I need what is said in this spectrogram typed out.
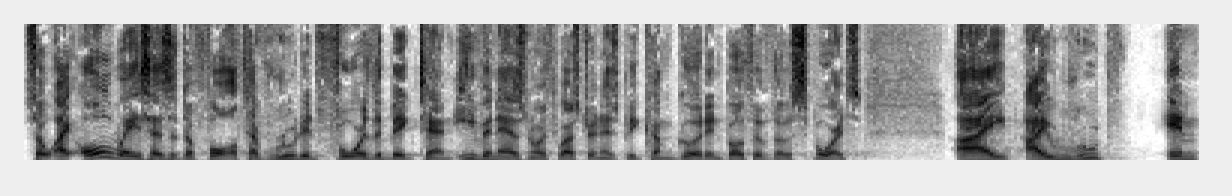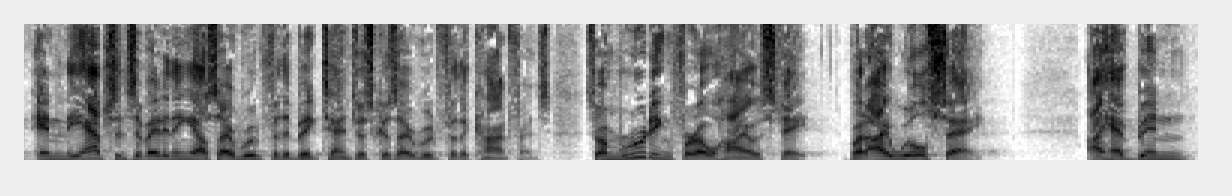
So I always, as a default, have rooted for the Big Ten, even as Northwestern has become good in both of those sports. I I root in in the absence of anything else. I root for the Big Ten just because I root for the conference. So I'm rooting for Ohio State. But I will say, I have been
